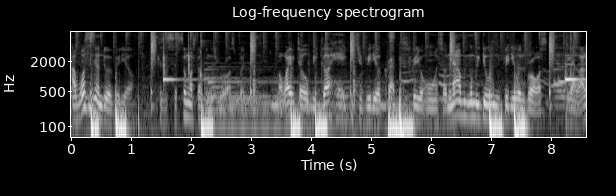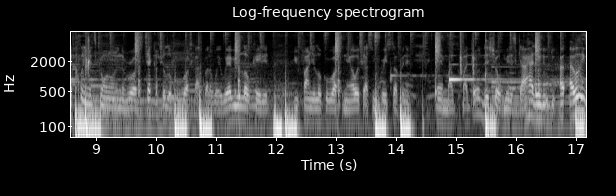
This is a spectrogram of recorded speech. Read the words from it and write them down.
I wasn't gonna do a video because there's so much stuff in this Ross, but my wife told me, go ahead, get your video crap, get this video on. So now we're gonna be doing this video in Ross. We got a lot of clearance going on in the Ross. Check out your local Ross, guys, by the way. Wherever you're located, you find your local Ross, and they always got some great stuff in it. And my, my daughter just showed me this guy. I had to do, I, I really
